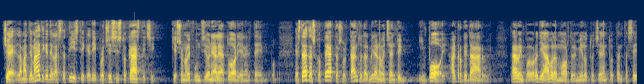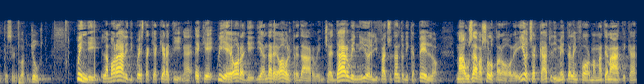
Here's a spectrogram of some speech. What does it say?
Cioè la matematica della statistica e dei processi stocastici, che sono le funzioni aleatorie nel tempo, è stata scoperta soltanto dal 1900 in, in poi, altro che Darwin. Darwin, povero diavolo, è morto nel 1887, se ricordo giusto. Quindi la morale di questa chiacchieratina è che qui è ora di, di, andare oltre Darwin, cioè Darwin io gli faccio tanto di cappello, ma usava solo parole. Io ho cercato di metterla in forma matematica,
